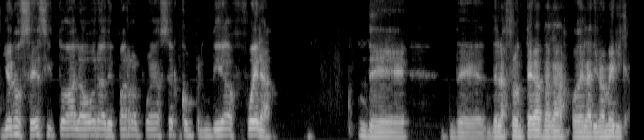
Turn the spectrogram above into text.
Yo no sé si toda la obra de Parra puede ser comprendida fuera de, de, de las fronteras de acá o de Latinoamérica.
